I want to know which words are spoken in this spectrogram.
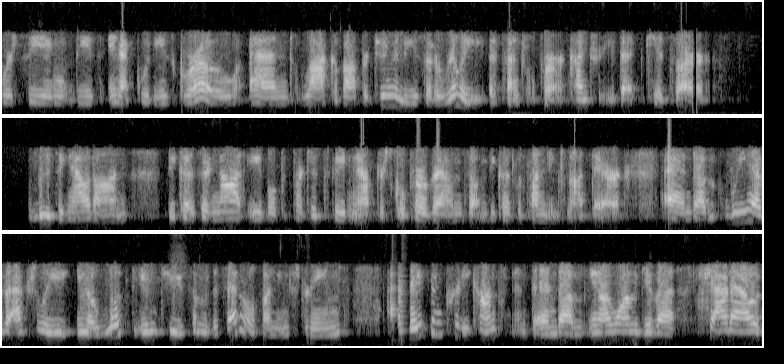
we're seeing these inequities grow and lack of opportunities that are really essential for our country that kids are losing out on because they're not able to participate in after school programs um, because the funding's not there. And um, we have actually, you know, looked into some of the federal funding streams, and they've been pretty constant. And um, you know, I want to give a shout out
